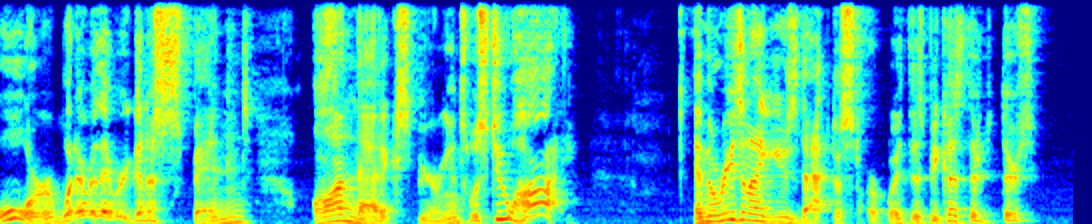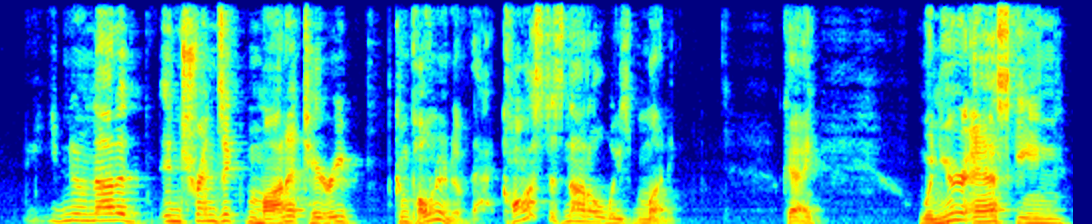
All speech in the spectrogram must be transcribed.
or whatever they were going to spend on that experience was too high. And the reason I use that to start with is because there, there's you know not an intrinsic monetary component of that. Cost is not always money. Okay? When you're asking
